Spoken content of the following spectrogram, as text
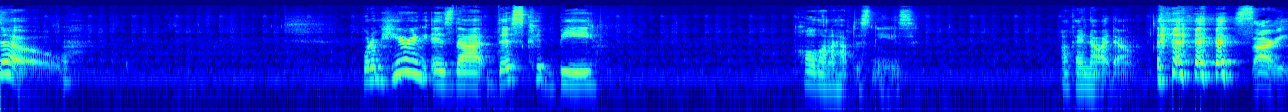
So, what I'm hearing is that this could be, hold on, I have to sneeze. Okay, no, I don't. Sorry.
